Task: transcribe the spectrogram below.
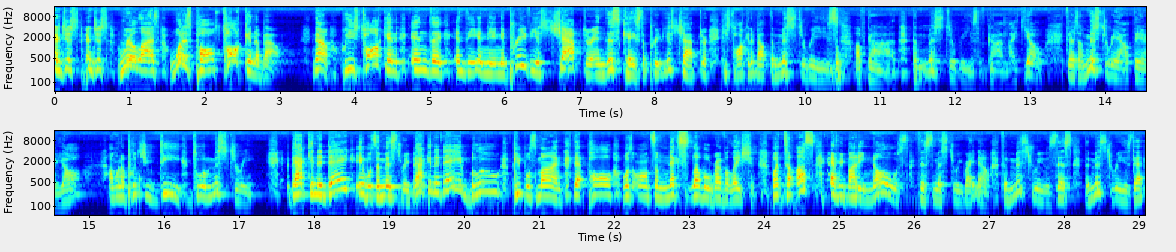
And just and just realize what is Paul talking about. Now, he's talking in the, in, the, in, the, in the previous chapter, in this case, the previous chapter, he's talking about the mysteries of God. The mysteries of God. Like, yo, there's a mystery out there, y'all. I want to put you D to a mystery. Back in the day, it was a mystery. Back in the day, it blew people's mind that Paul was on some next level revelation. But to us, everybody knows this mystery right now. The mystery was this the mystery is that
